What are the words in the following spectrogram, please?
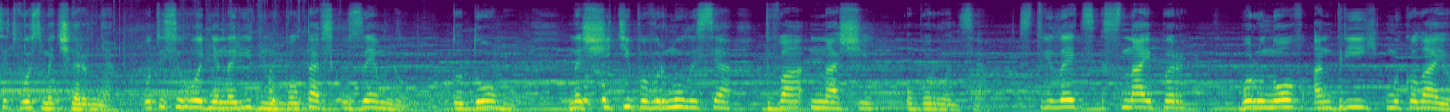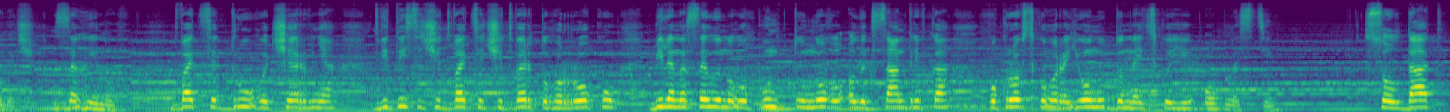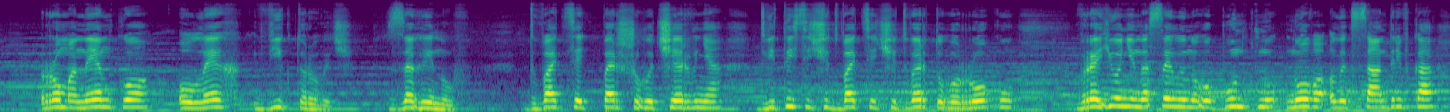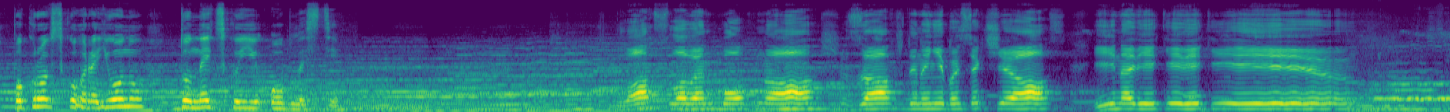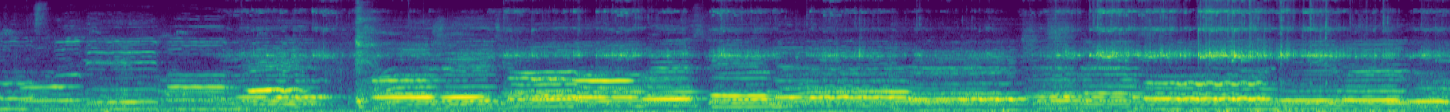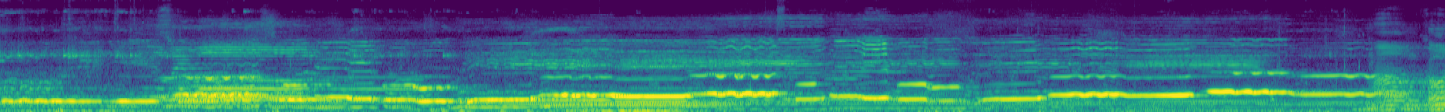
28 червня. От і сьогодні на рідну полтавську землю додому на щиті повернулися два наші оборонця: стрілець снайпер Борунов Андрій Миколайович загинув 22 червня 2024 року біля населеного пункту Новоолександрівка Покровського району Донецької області. Солдат Романенко Олег Вікторович загинув 21 червня 2024 року в районі населеного пункту Нова Олександрівка Покровського району Донецької області. Благословен Бог наш, завжди нині повсякчас, і на віки віків.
